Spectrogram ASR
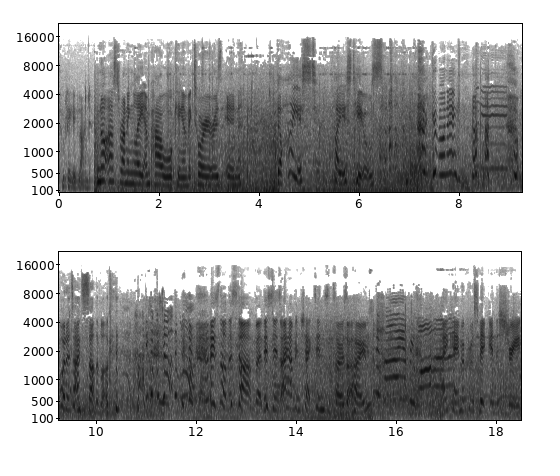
completely blind. Not us running late and power walking and Victoria is in the highest, highest heels. Good morning. what a time to start the vlog. Is it the start of the vlog? it's not the start, but this is, I haven't checked in since I was at home. Hi everyone! Came across Vic in the street.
